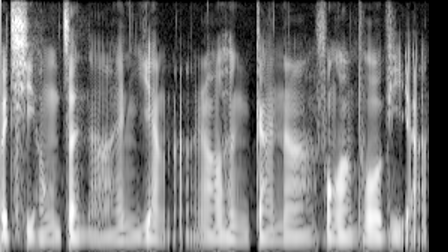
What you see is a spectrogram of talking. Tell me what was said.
会起红疹啊，很痒啊，然后很干啊，疯狂脱皮啊，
